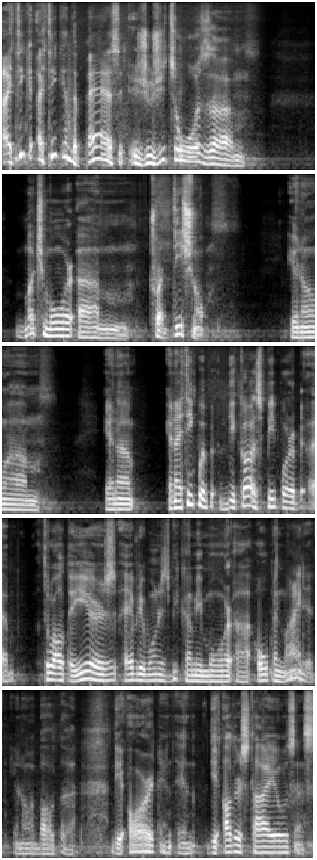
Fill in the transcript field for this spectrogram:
I think I think in the past jiu-jitsu was um, much more um, traditional, you know, um, and um, and I think because people are uh, throughout the years, everyone is becoming more uh, open-minded, you know, about the the art and, and the other styles, and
